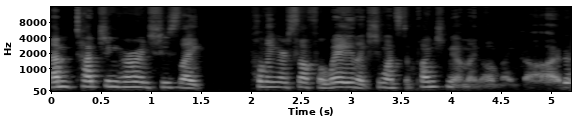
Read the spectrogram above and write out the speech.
I'm touching her and she's like pulling herself away, like she wants to punch me. I'm like, oh my God.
